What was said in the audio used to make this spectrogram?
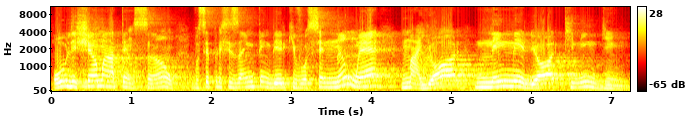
ou lhe chama a atenção, você precisa entender que você não é maior nem melhor que ninguém.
